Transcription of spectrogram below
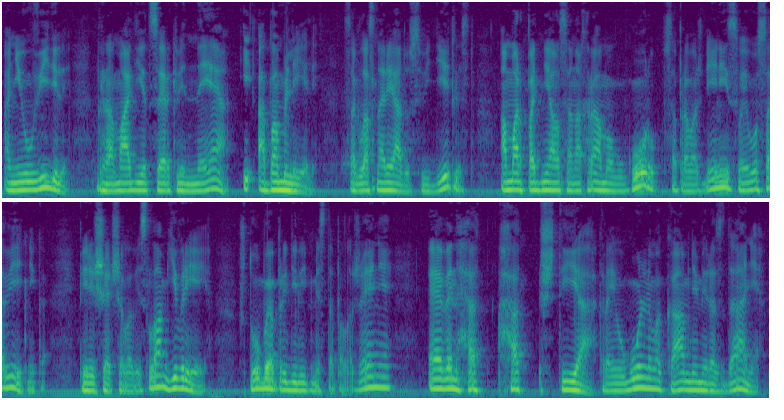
Они увидели громадье церкви Неа и обомлели. Согласно ряду свидетельств, Амар поднялся на храмовую гору в сопровождении своего советника, перешедшего в ислам еврея, чтобы определить местоположение Эвен-Хат-Штия, краеугольного камня мироздания –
